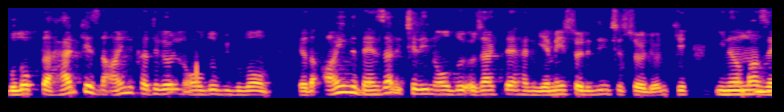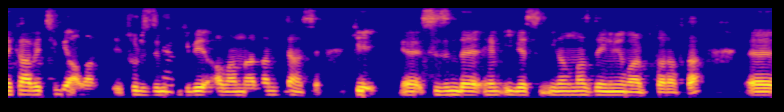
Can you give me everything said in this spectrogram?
blogda herkesle aynı kategorinin olduğu bir blogun ya da aynı benzer içeriğin olduğu özellikle hani yemeği söylediğin için söylüyorum ki inanılmaz rekabetçi bir alan. E, turizm gibi alanlardan bir tanesi ki e, sizin de hem İlyas'ın inanılmaz deneyimi var bu tarafta. E,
